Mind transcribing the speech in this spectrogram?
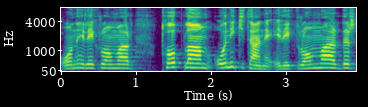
10 elektron var. Toplam 12 tane elektron vardır.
